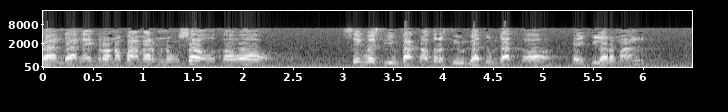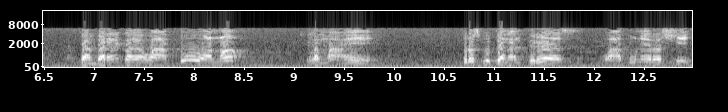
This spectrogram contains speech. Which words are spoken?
bandane krono pamer menungso utawa sing wis diinfakno terus diundat-undat to gawe pilar mang gambarane kaya watu ana lemahe. Terus kudanan deres watune resik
